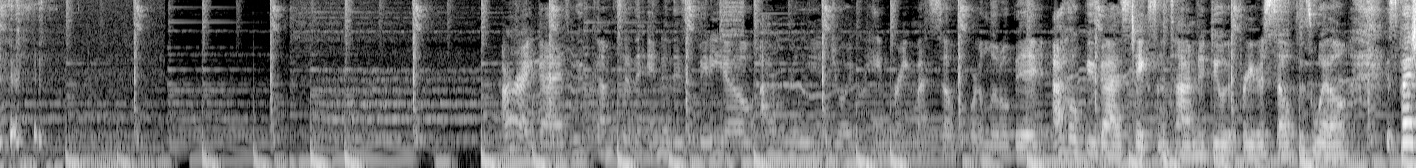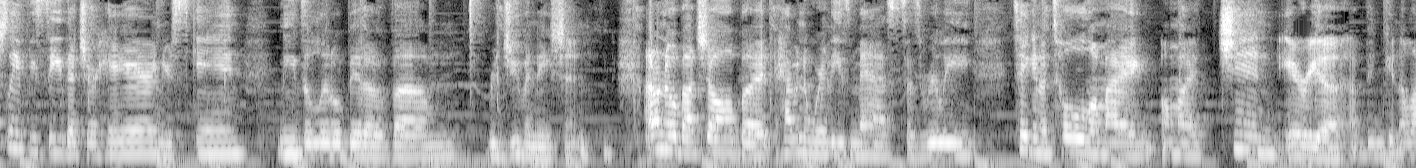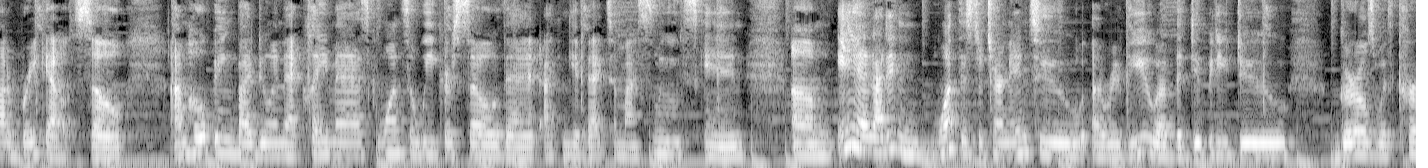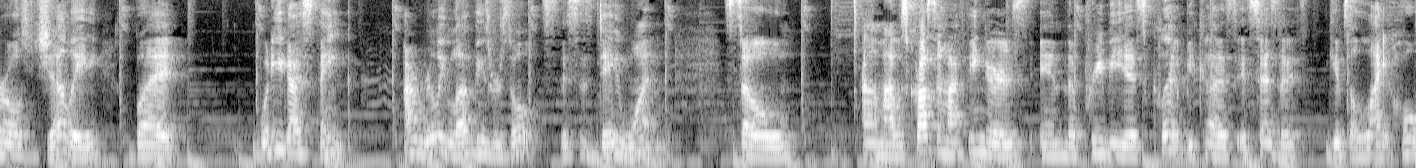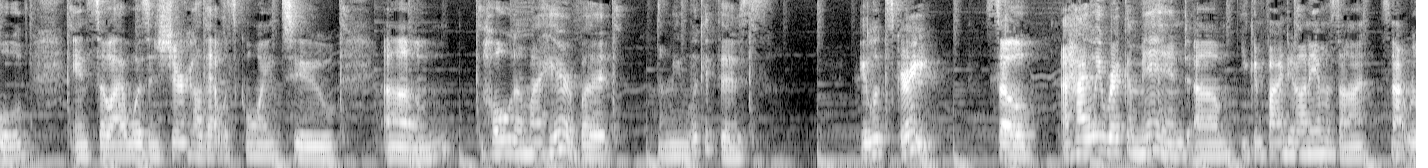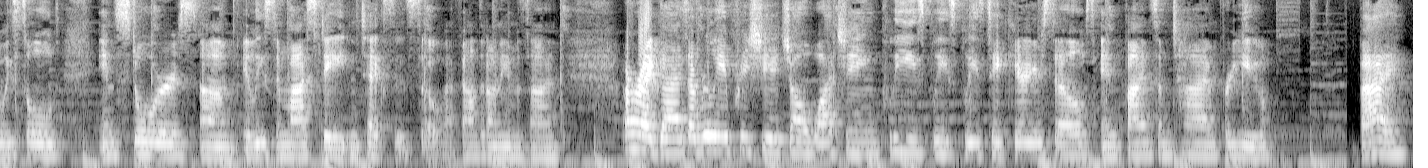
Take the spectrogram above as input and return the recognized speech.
All right, guys, we've come to the end of this video. I really enjoyed pampering myself for a little bit. I hope you guys take some time to do it for yourself as well, especially if you see that your hair and your skin needs a little bit of um, rejuvenation. I don't know about y'all, but having to wear these masks has really taken a toll on my on my chin area. I've been getting a lot of breakouts, so I'm hoping by doing that clay mask once a week or so that I can get back to my smooth skin. Um, and I didn't want this to turn into a review of the Dippity Do Girls with Curls Jelly, but what do you guys think? I really love these results. This is day one. So um, I was crossing my fingers in the previous clip because it says that it gives a light hold. And so I wasn't sure how that was going to um, hold on my hair. But I mean, look at this. it looks great. So I highly recommend. Um, you can find it on Amazon. It's not really sold in stores, um, at least in my state in Texas. So I found it on Amazon. All right, guys, I really appreciate y'all watching. Please, please, please take care of yourselves and find some time for you. Bye.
